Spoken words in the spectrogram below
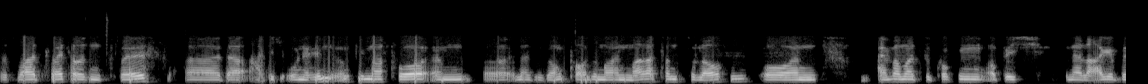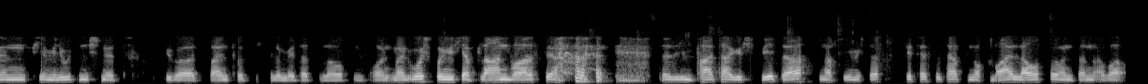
das war 2012. Äh, da hatte ich ohnehin irgendwie mal vor, ähm, äh, in der Saisonpause mal einen Marathon zu laufen und einfach mal zu gucken, ob ich in der Lage bin, vier Minuten Schnitt über 42 Kilometer zu laufen. Und mein ursprünglicher Plan war es ja, dass ich ein paar Tage später, nachdem ich das getestet habe, nochmal laufe und dann aber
